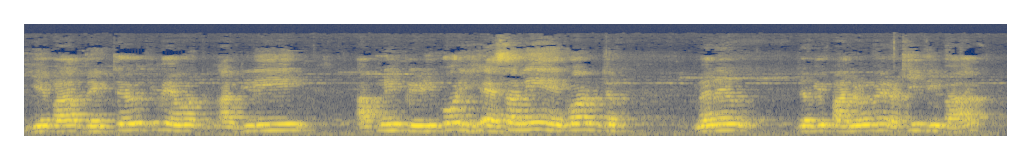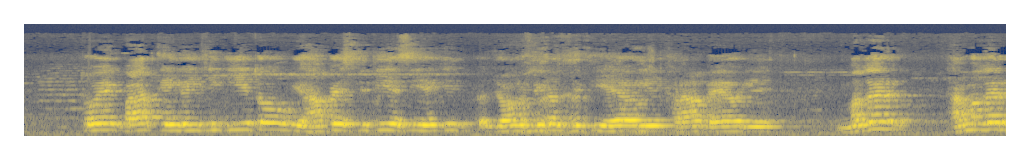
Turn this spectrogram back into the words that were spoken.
ये बात देखते हुए कि हम अगली अपनी पीढ़ी को ऐसा नहीं एक और जब मैंने जब ये पार्लियामेंट में रखी थी बात तो एक बात कही गई थी कि ये तो यहाँ पे स्थिति ऐसी है कि जोग्राफिकल स्थिति है और ये खराब है और ये मगर, हम अगर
